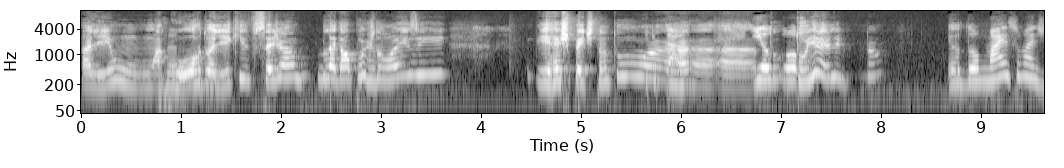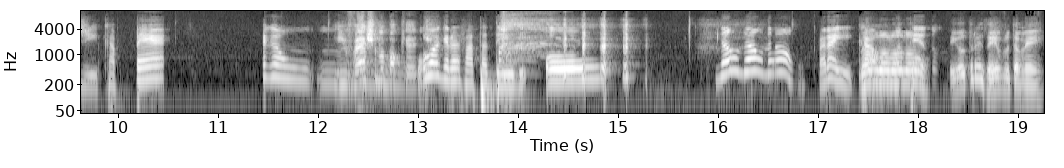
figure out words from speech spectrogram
ali um, um acordo ali que seja legal pros dois e, e respeite tanto a, então, a, a, e tu, dou, tu, e ele. Não. Eu dou mais uma dica. Pega um. um Investe no boquete. Ou a gravata dele, ou. Não, não, não. Peraí, calma. não, não, não, mantendo, não. Tem outro exemplo também.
